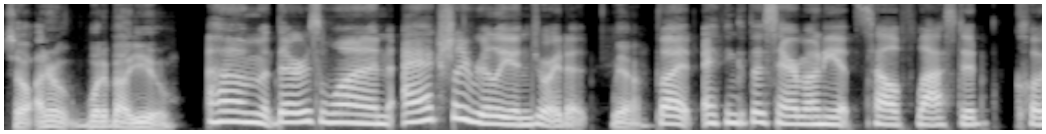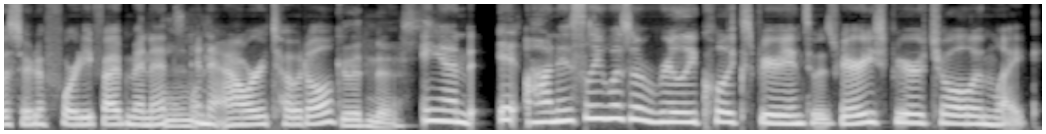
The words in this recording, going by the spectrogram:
So I don't. What about you? Um, there's one. I actually really enjoyed it. Yeah. But I think the ceremony itself lasted closer to 45 minutes, Oh an hour total. Goodness. And it honestly was a really cool experience. It was very spiritual and like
